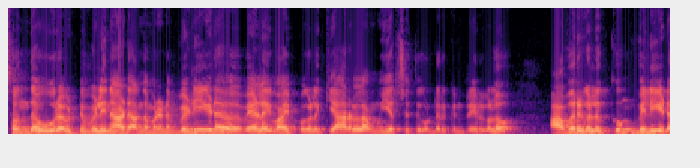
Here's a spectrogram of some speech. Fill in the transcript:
சொந்த ஊரை விட்டு வெளிநாடு அந்த மாதிரியான வெளியிட வேலை வாய்ப்புகளுக்கு யாரெல்லாம் முயற்சித்து கொண்டிருக்கின்றீர்களோ அவர்களுக்கும் வெளியிட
